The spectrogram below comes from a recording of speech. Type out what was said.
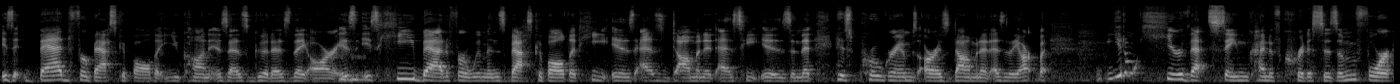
is it bad for basketball that UConn is as good as they are? Is mm-hmm. is he bad for women's basketball that he is as dominant as he is, and that his programs are as dominant as they are? But you don't hear that same kind of criticism for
